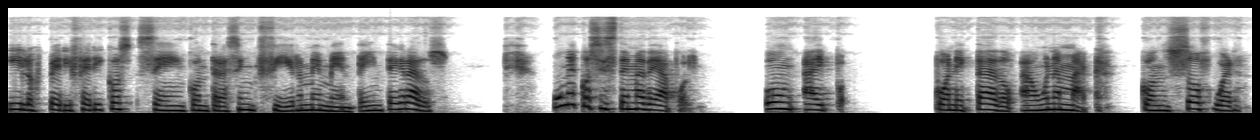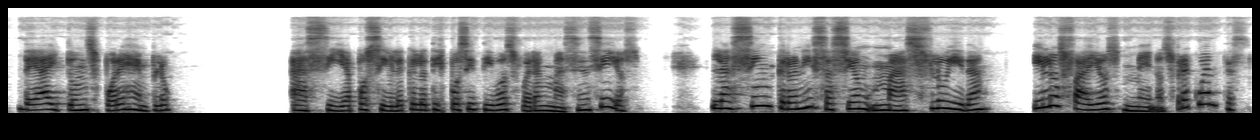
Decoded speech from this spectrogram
y los periféricos se encontrasen firmemente integrados. Un ecosistema de Apple, un iPod conectado a una Mac con software de iTunes, por ejemplo, hacía posible que los dispositivos fueran más sencillos, la sincronización más fluida y los fallos menos frecuentes.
